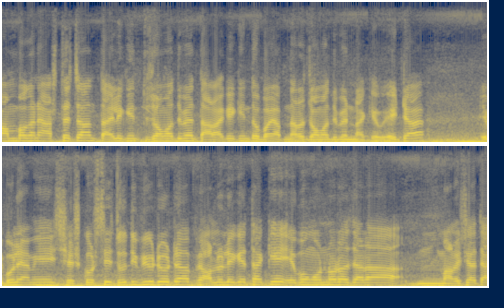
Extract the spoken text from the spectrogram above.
পামবাগানে আসতে চান তাহলে কিন্তু জমা দেবেন। তার আগে কিন্তু ভাই আপনারা জমা দেবেন না কেউ। এটা এ বলে আমি শেষ করছি। যদি ভিডিওটা ভালো লেগে থাকে এবং অন্যরা যারা মালয়েশিয়াতে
